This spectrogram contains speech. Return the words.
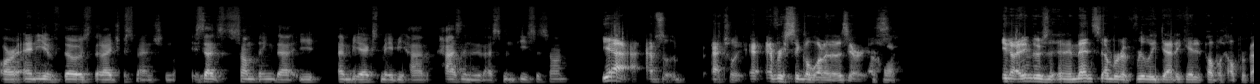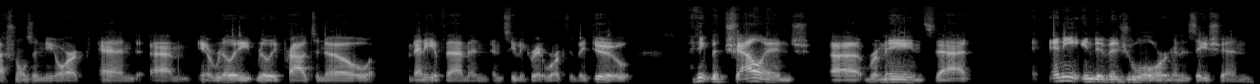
are any of those that I just mentioned, is that something that you, MBX maybe have has an investment thesis on? Yeah, absolutely. Actually, every single one of those areas. Okay. You know, I think there's an immense number of really dedicated public health professionals in New York, and um, you know, really, really proud to know many of them and, and see the great work that they do. I think the challenge uh, remains that any individual organization,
